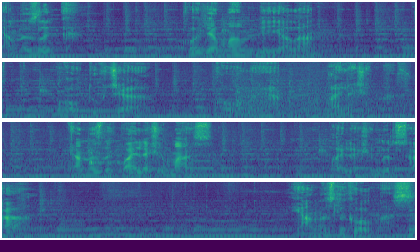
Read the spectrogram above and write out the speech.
Yalnızlık kocaman bir yalan, kovdukça kovlayan paylaşılmaz. Yalnızlık paylaşılmaz. Paylaşılırsa yalnızlık olmaz.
